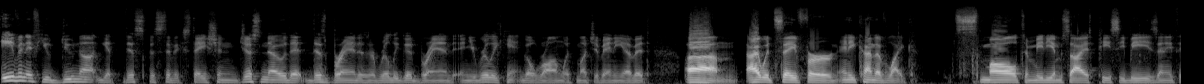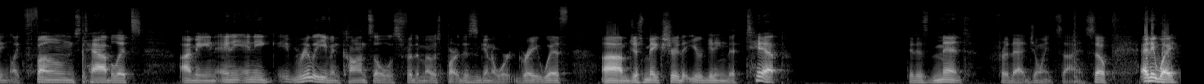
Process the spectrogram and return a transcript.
even if you do not get this specific station, just know that this brand is a really good brand, and you really can't go wrong with much of any of it. Um, I would say for any kind of like small to medium sized PCBs, anything like phones, tablets, I mean, any any really even consoles for the most part, this is going to work great with. Um, just make sure that you're getting the tip that is meant for that joint size. So anyway,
